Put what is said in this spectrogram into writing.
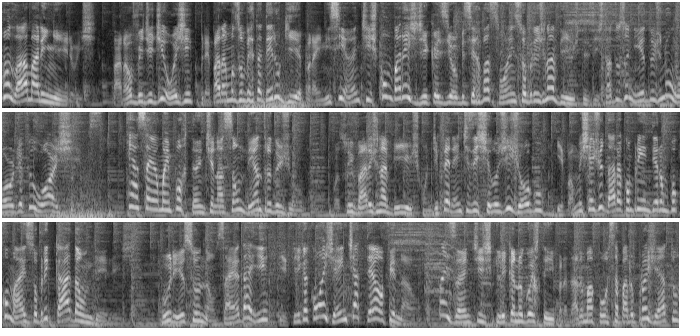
Olá, marinheiros! Para o vídeo de hoje, preparamos um verdadeiro guia para iniciantes com várias dicas e observações sobre os navios dos Estados Unidos no World of Warships. Essa é uma importante nação dentro do jogo. Possui vários navios com diferentes estilos de jogo e vamos te ajudar a compreender um pouco mais sobre cada um deles. Por isso, não saia daí e fica com a gente até o final. Mas antes, clica no gostei para dar uma força para o projeto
